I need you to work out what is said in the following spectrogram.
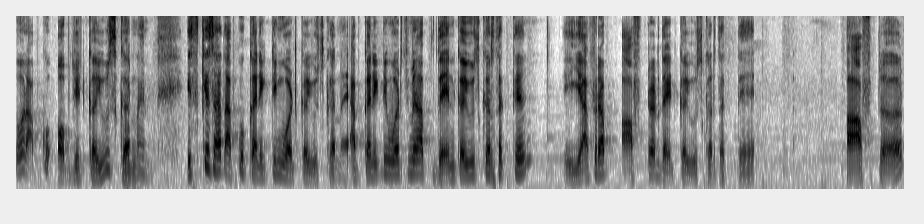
और आपको ऑब्जेक्ट का यूज़ करना है। इसके साथ आपको कनेक्टिंग वर्ड का यूज़ करना है। अब कनेक्टिंग वर्ड्स में आप देन का यूज़ कर सकते हैं, या फिर आप आफ्टर दैट का यूज़ कर सकते हैं। आफ्टर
